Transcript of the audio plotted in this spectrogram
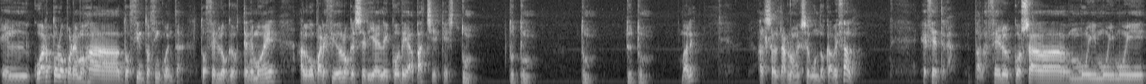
el cuarto lo ponemos a 250. Entonces lo que obtenemos es algo parecido a lo que sería el eco de Apache, que es tum, tutum, tum, tutum, ¿vale? Al saltarnos el segundo cabezal, etcétera para hacer cosas muy, muy, muy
